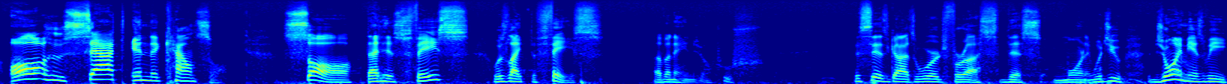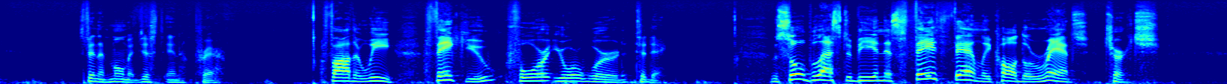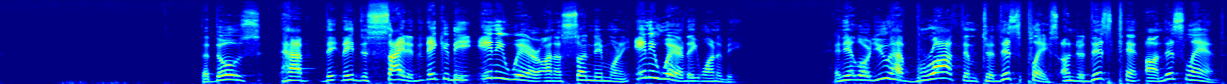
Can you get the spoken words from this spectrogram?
all who sat in the council saw that his face was like the face of an angel. Oof. This is God's word for us this morning. Would you join me as we spend a moment just in prayer? Father, we thank you for your word today. I'm so blessed to be in this faith family called the Ranch Church. That those have, they, they've decided that they could be anywhere on a Sunday morning, anywhere they want to be. And yet, Lord, you have brought them to this place, under this tent, on this land.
